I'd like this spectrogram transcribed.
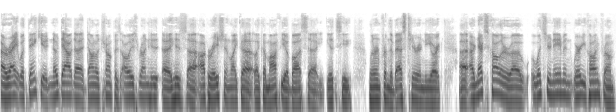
All right. Well, thank you. No doubt, uh, Donald Trump has always run his uh, his uh, operation like a like a mafia boss. Uh, he, he learned from the best here in New York. Uh, our next caller, uh, what's your name and where are you calling from?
